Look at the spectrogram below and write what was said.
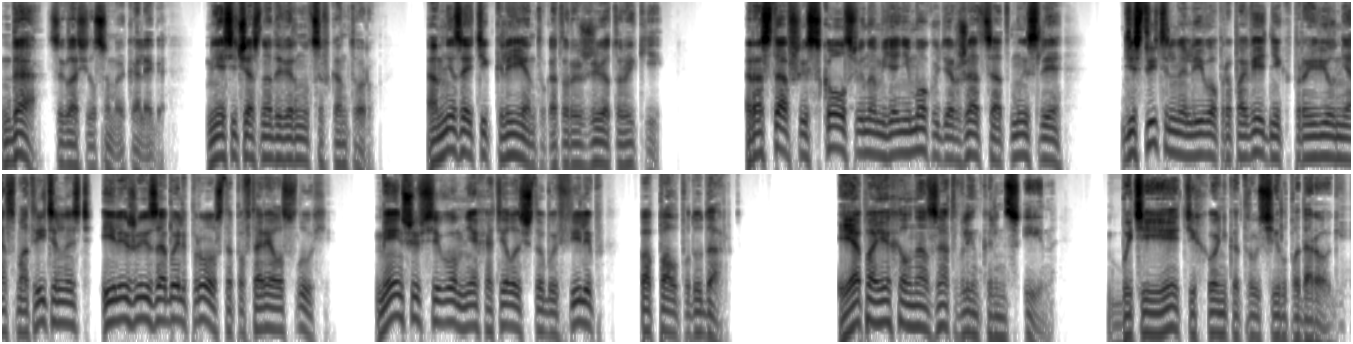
Да, согласился мой коллега. Мне сейчас надо вернуться в контору. А мне зайти к клиенту, который живет у реки. Расставшись с Колсвином, я не мог удержаться от мысли, действительно ли его проповедник проявил неосмотрительность, или же Изабель просто повторяла слухи. Меньше всего мне хотелось, чтобы Филипп попал под удар. Я поехал назад в Линкольнс-Инн. Бытие тихонько трусил по дороге.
